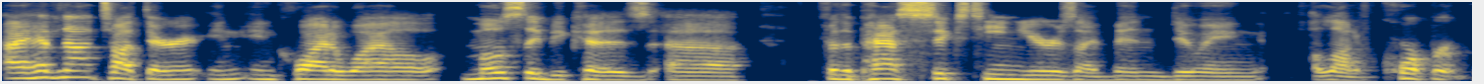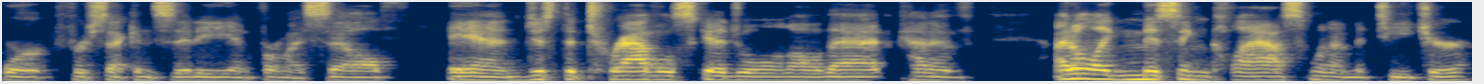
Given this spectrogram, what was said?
I have not taught there in, in quite a while, mostly because uh, for the past 16 years, I've been doing a lot of corporate work for Second City and for myself. And just the travel schedule and all that kind of, I don't like missing class when I'm a teacher.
